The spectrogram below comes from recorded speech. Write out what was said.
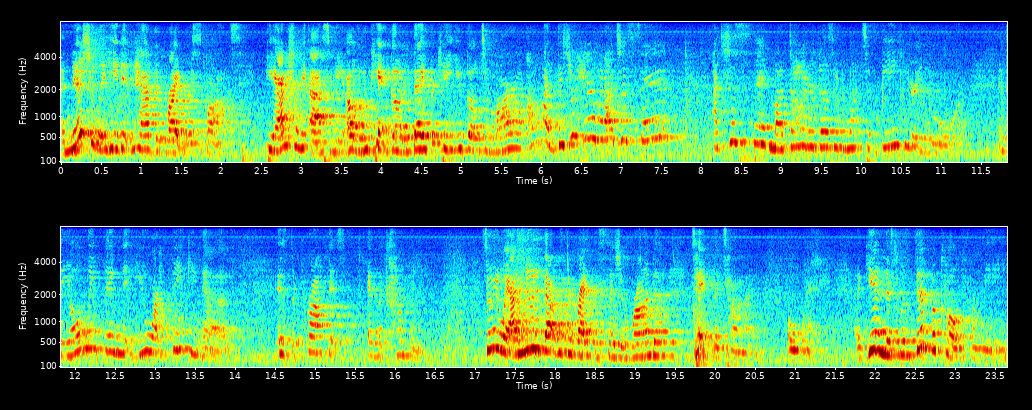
Initially, he didn't have the right response. He actually asked me, oh, you can't go today, but can you go tomorrow? I'm like, did you hear what I just said? I just said my daughter doesn't want to be here anymore. And the only thing that you are thinking of is the profits and the company. So anyway, I knew that that was the right decision. Rhonda, take the time away. Again, this was difficult for me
